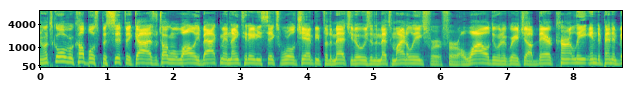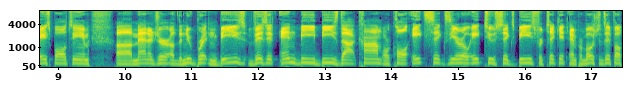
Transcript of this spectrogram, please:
Now let's go over a couple of specific guys. We're talking about Wally Backman, 1986 world champion for the Mets. You know he's in the Mets minor leagues for, for a while, doing a great job there. Currently independent baseball team, uh, manager of the New Britain Bees. Visit nbbees.com or call 860-826-BEES for ticket and promotions info.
